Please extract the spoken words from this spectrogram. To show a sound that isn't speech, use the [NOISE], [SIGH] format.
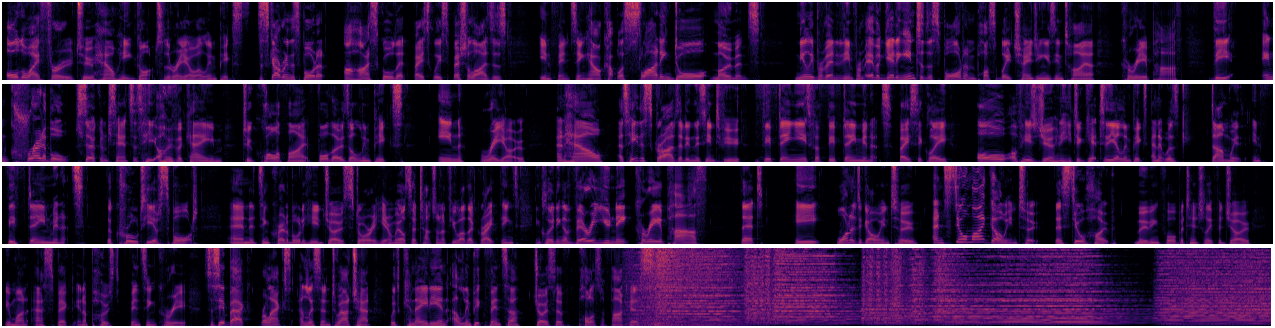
all the way through to how he got to the Rio Olympics, discovering the sport at a high school that basically specializes in fencing, how a couple of sliding door moments nearly prevented him from ever getting into the sport and possibly changing his entire career path. The incredible circumstances he [LAUGHS] overcame to qualify for those Olympics in Rio, and how, as he describes it in this interview, 15 years for 15 minutes. Basically, all of his journey to get to the Olympics, and it was done with in 15 minutes. The cruelty of sport. And it's incredible to hear Joe's story here. And we also touch on a few other great things, including a very unique career path that he wanted to go into and still might go into. There's still hope moving forward potentially for Joe in one aspect in a post fencing career. So sit back, relax, and listen to our chat with Canadian Olympic fencer Joseph Polossifakis.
